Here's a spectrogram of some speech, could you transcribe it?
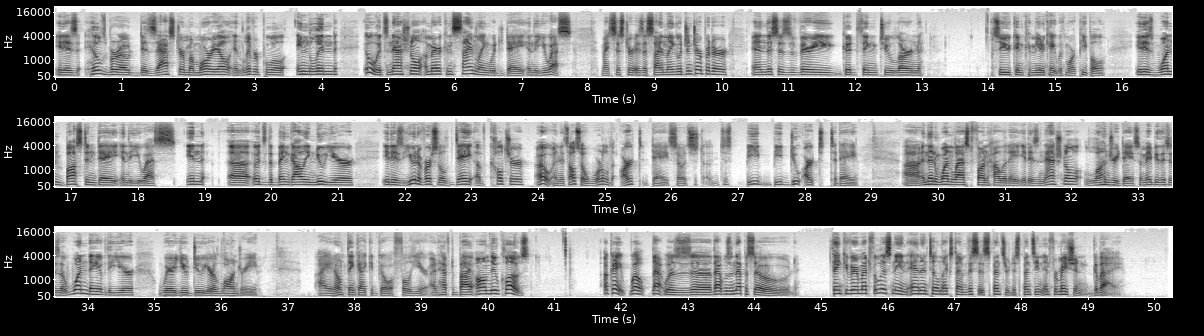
It is Hillsborough Disaster Memorial in Liverpool, England. Ooh, it's National American Sign Language Day in the US. My sister is a sign language interpreter, and this is a very good thing to learn so you can communicate with more people. It is one Boston Day in the US. In uh, it's the Bengali New Year. It is Universal Day of Culture. Oh, and it's also World Art Day. So it's just just be be do art today. Uh, and then one last fun holiday. It is National Laundry Day. So maybe this is the one day of the year where you do your laundry. I don't think I could go a full year. I'd have to buy all new clothes. Okay, well that was uh, that was an episode. Thank you very much for listening, and until next time, this is Spencer dispensing information. Goodbye.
